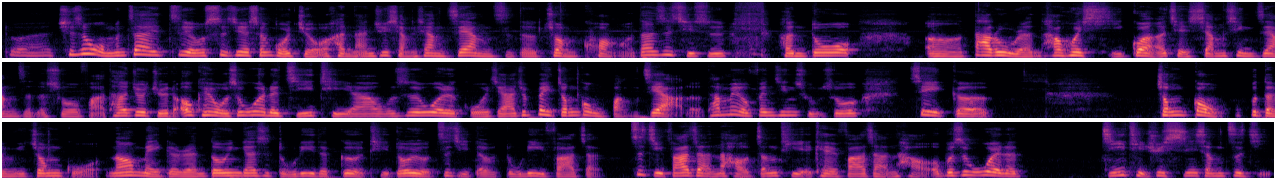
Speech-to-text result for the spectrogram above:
对，其实我们在自由世界生活久了，很难去想象这样子的状况哦。但是其实很多呃大陆人他会习惯而且相信这样子的说法，他就觉得 OK，我是为了集体啊，我是为了国家，就被中共绑架了。他没有分清楚说这个。中共不等于中国，然后每个人都应该是独立的个体，都有自己的独立发展，自己发展的好，整体也可以发展好，而不是为了集体去牺牲自己，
